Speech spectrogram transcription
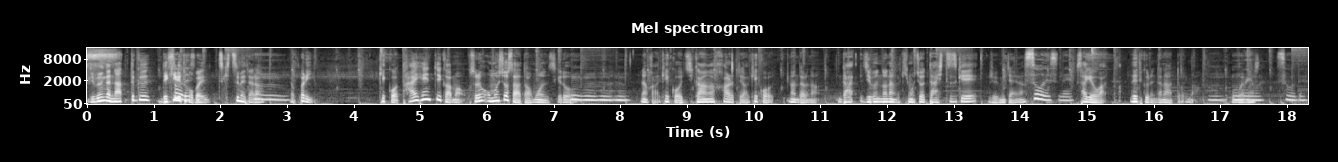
自分が納得できるところまで突き詰めたら、ねうん、やっぱり結構大変っていうか、まあ、それも面白さだとは思うんですけど、うんうんうんうん、なんか結構時間がかかるというか結構なんだろうなだ自分のなんか気持ちを出し続けるみたいなそうですね。作業が出てくるんだなと今思います,、うん、そうですね。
